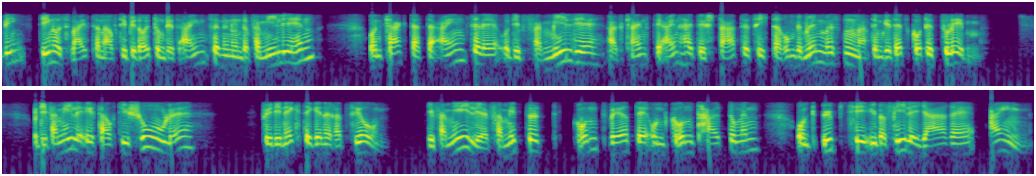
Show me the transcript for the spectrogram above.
Augustinus weist dann auf die Bedeutung des Einzelnen und der Familie hin und sagt, dass der Einzelne und die Familie als kleinste Einheit des Staates sich darum bemühen müssen, nach dem Gesetz Gottes zu leben. Und die Familie ist auch die Schule für die nächste Generation. Die Familie vermittelt Grundwerte und Grundhaltungen und übt sie über viele Jahre ein,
